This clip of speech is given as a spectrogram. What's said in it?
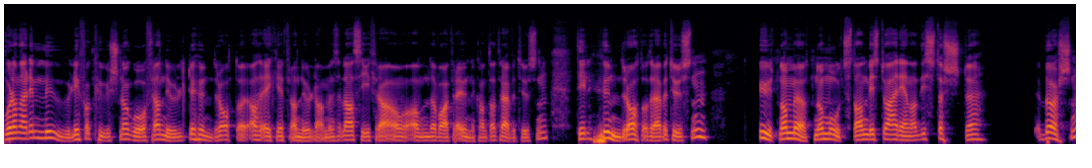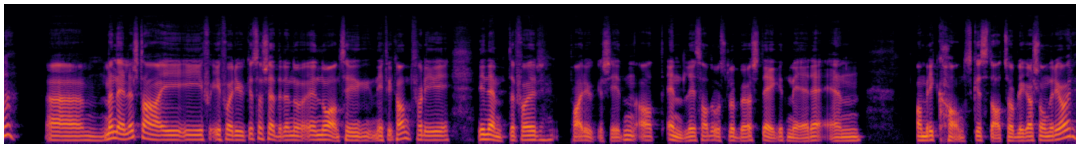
Hvordan er det mulig for kursen å gå fra 0 til 108 altså Ikke fra 0, da, men la oss si fra, om det var fra underkant av 30 000 til 138 000 uten å møte noe motstand hvis du er en av de største børsene? Uh, men ellers, da, i, i, i, forrige uke så skjedde det no, noe annet signifikant. Fordi vi nevnte for et par uker siden at endelig så hadde Oslo Børs steget mer enn amerikanske statsobligasjoner i år.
